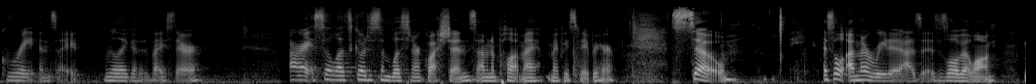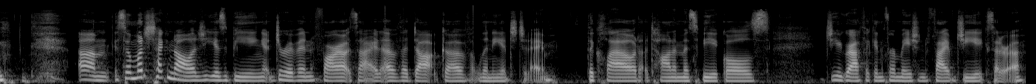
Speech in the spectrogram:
Great insight. Really good advice there. All right, so let's go to some listener questions. I'm going to pull up my, my piece of paper here. So, it's a, I'm going to read it as is. It's a little bit long. um, so much technology is being driven far outside of the .gov lineage today. The cloud, autonomous vehicles, geographic information, 5G, etc.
